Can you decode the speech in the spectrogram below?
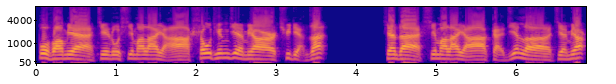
不方便进入喜马拉雅收听界面去点赞。现在喜马拉雅改进了界面，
